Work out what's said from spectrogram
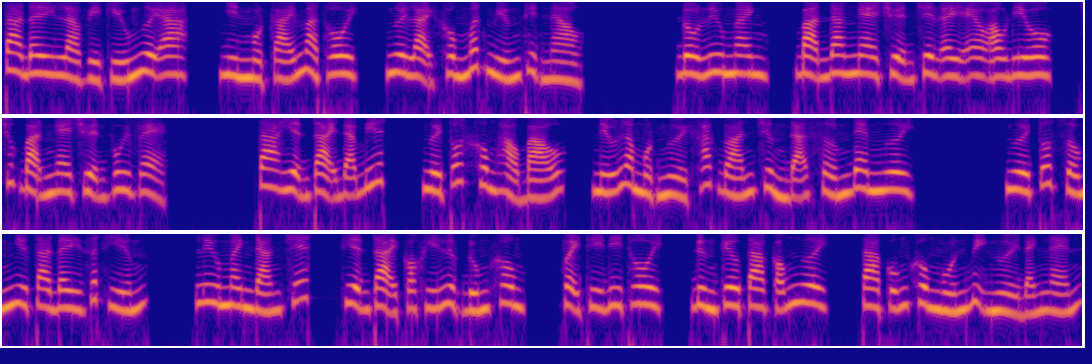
Ta đây là vì cứu ngươi a nhìn một cái mà thôi, ngươi lại không mất miếng thịt nào. Đồ lưu manh, bạn đang nghe chuyện trên AL Audio, chúc bạn nghe chuyện vui vẻ. Ta hiện tại đã biết, người tốt không hảo báo, nếu là một người khác đoán chừng đã sớm đem ngươi. Người tốt giống như ta đây rất hiếm, lưu manh đáng chết, hiện tại có khí lực đúng không, vậy thì đi thôi, đừng kêu ta cõng ngươi, ta cũng không muốn bị người đánh lén.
